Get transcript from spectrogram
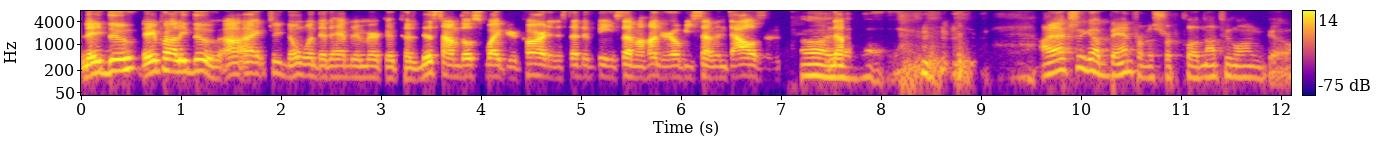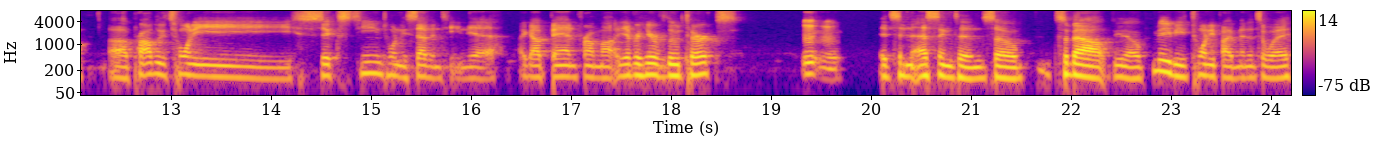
they do. They probably do. I actually don't want that to happen in America because this time they'll swipe your card and instead of being seven hundred, it'll be seven thousand. Oh No. yeah. I actually got banned from a strip club not too long ago. Uh, probably 2016, 2017. Yeah, I got banned from. Uh, you ever hear of Lou Turks? Mm-mm. It's in Essington, so it's about you know maybe 25 minutes away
